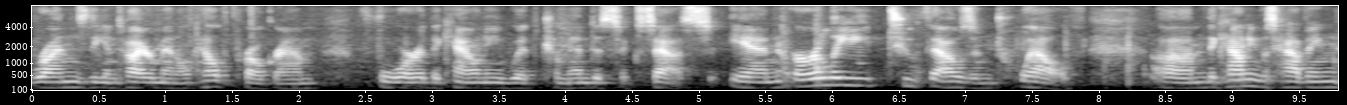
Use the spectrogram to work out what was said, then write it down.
runs the entire mental health program for the county with tremendous success. In early 2012, um, the county was having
